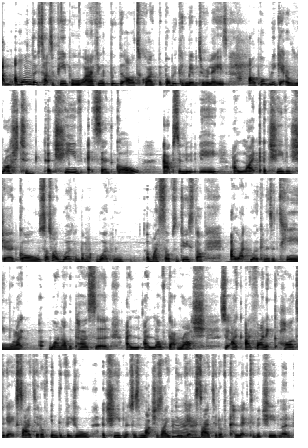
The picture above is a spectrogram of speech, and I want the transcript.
I'm, I'm one of those types of people, and I think with the article, I probably couldn't be able to relate. Is I'll probably get a rush to achieve said goal. Absolutely, I like achieving shared goals. That's why working by my, working myself to do stuff. I like working as a team or like one other person. I, I love that rush. So I, I find it hard to get excited of individual achievements as much as I do get mm. excited of collective achievement.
